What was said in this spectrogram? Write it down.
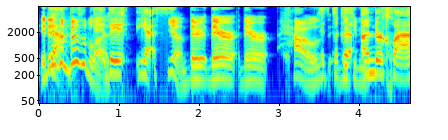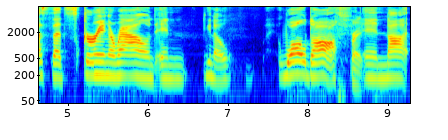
It is yeah. invisibilized. They, yes. Yeah, they're they're they're housed. It's like We an can- underclass that's scurrying around and you know walled off Right. and not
